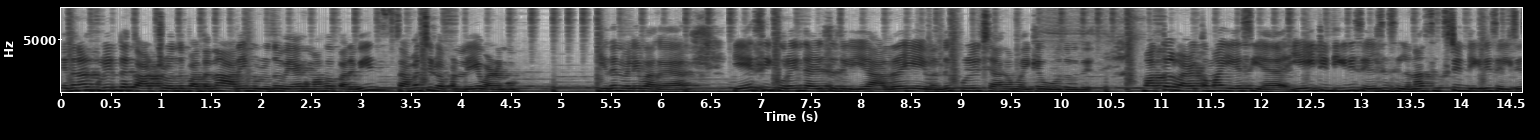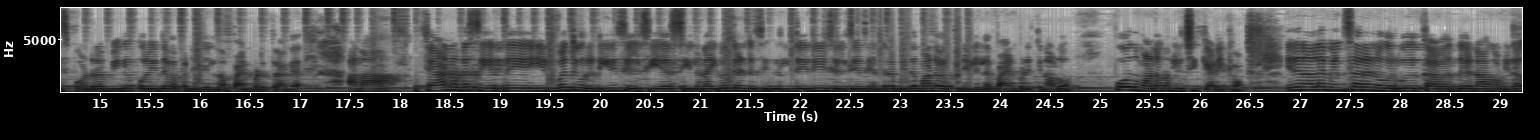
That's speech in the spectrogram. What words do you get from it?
இதனால் குளிர்ந்த காற்று வந்து பார்த்தோன்னா அறை முழுவதும் வேகமாக பரவி சமச்சீர் வெப்பநிலையை வழங்கும். இதன் விளைவாக ஏசி குறைந்த அழுத்தத்திலேயே அறையை வந்து குளிர்ச்சியாக வைக்க உதவுது. மக்கள் வழக்கமாக ஏசியை எயிட்டீன் டிகிரி செல்சியஸ் இல்லைனா சிக்ஸ்டீன் டிகிரி செல்சியஸ் போன்ற மிக குறைந்த வெப்பநிலையில் தான் பயன்படுத்துகிறாங்க ஆனால் ஃபேனோட சேர்த்து இருபத்தி ஒரு டிகிரி செல்சியஸ் இல்லைனா இருபத்தி ரெண்டு டிகிரி செல்சியஸ் என்ற மிதமான வெப்பநிலையில் பயன்படுத்தினாலும் போதுமான குளிர்ச்சி கிடைக்கும். இதனால் மின்சார நுகர்வு க வந்து என்ன ஆகும் அப்படின்னா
